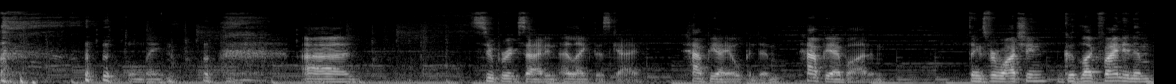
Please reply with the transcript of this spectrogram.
lame. uh, super exciting. I like this guy. Happy I opened him. Happy I bought him. Thanks for watching. Good luck finding him.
